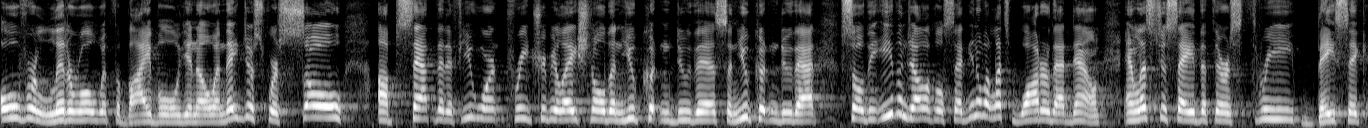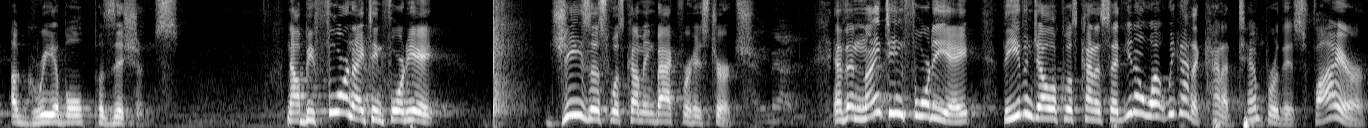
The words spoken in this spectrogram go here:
over literal with the Bible, you know, and they just were so upset that if you weren't pre tribulational, then you couldn't do this and you couldn't do that. So the evangelicals said, you know what, let's water that down and let's just say that there's three basic agreeable positions. Now, before 1948, Jesus was coming back for his church. Amen. And then 1948, the evangelicals kind of said, you know what, we got to kind of temper this fire.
